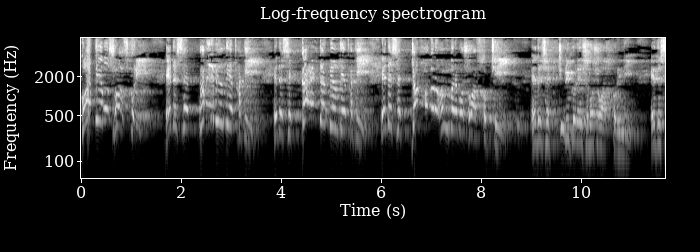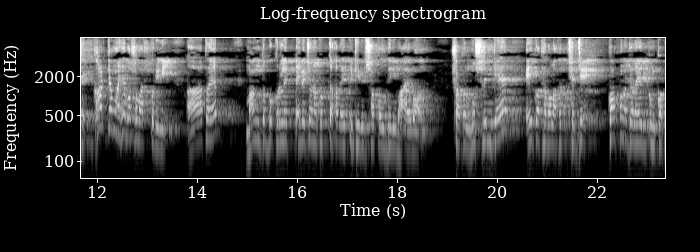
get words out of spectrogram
কর দিয়ে বসবাস করি, এদেশে পানির বিল দিয়ে থাকি, এদেশে কারেন্টের বিল দিয়ে থাকি, এদেশে জন্মগ্রহণ করে বসবাস করছি, এদেশে চুরি করে এসে বসবাস করিনি, এদেশে ঘর জামা হয়ে বসবাস করিনি। অতএব মন্তব্য করলে বিবেচনা করতে হবে পৃথিবীর সকল দিনী ভাই বোন। সকল মুসলিমকে এই কথা বলা হচ্ছে যে কখনো যেন এরকম কত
